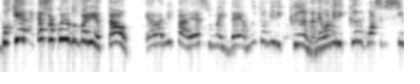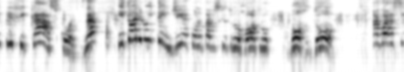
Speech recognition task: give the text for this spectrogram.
Porque essa coisa do varietal, ela me parece uma ideia muito americana, né? O americano gosta de simplificar as coisas, né? Então ele não entendia quando estava escrito no rótulo Bordeaux, Agora, se,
